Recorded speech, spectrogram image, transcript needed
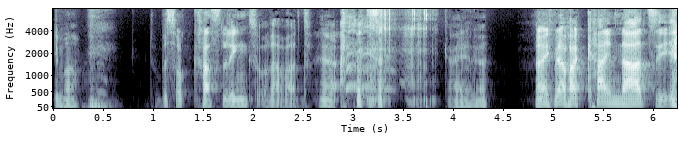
Immer. Du bist so krass links oder was? Ja. Geil, ne? Ja, ich bin aber kein Nazi.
